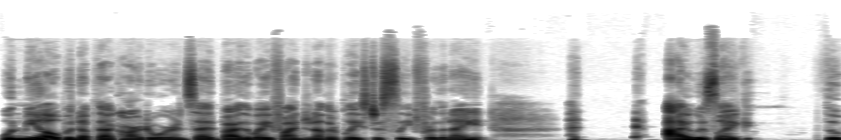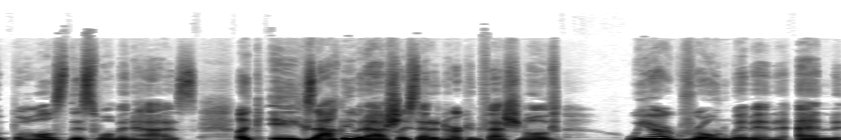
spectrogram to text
When Mia opened up that car door and said, by the way, find another place to sleep for the night, I was like, the balls this woman has. Like exactly what Ashley said in her confessional of, we are grown women and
